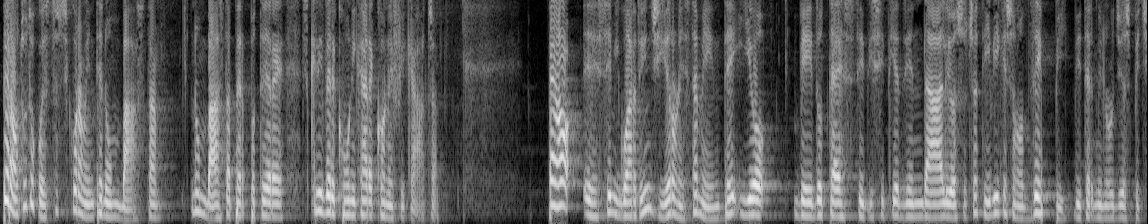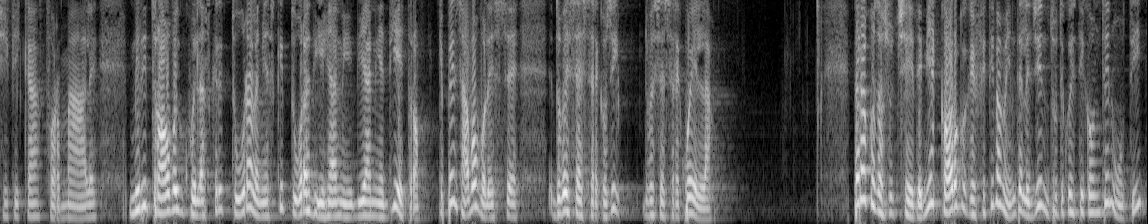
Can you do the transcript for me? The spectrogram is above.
Però tutto questo sicuramente non basta, non basta per poter scrivere e comunicare con efficacia. Però, eh, se mi guardo in giro, onestamente, io vedo testi di siti aziendali o associativi che sono zeppi di terminologia specifica, formale, mi ritrovo in quella scrittura, la mia scrittura di anni, di anni addietro, che pensavo volesse, dovesse essere così, dovesse essere quella. Però cosa succede? Mi accorgo che effettivamente leggendo tutti questi contenuti,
